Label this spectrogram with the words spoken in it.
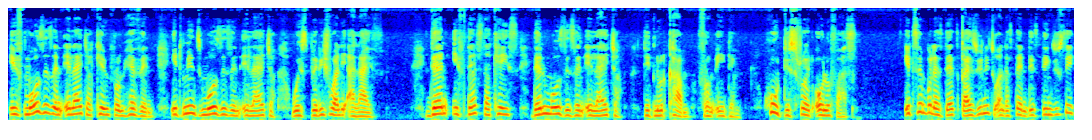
If Moses and Elijah came from heaven, it means Moses and Elijah were spiritually alive. Then, if that's the case, then Moses and Elijah did not come from Adam, who destroyed all of us. It's simple as that, guys. You need to understand these things. You see,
